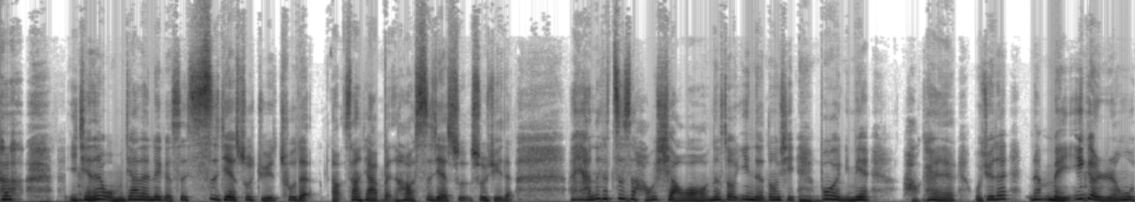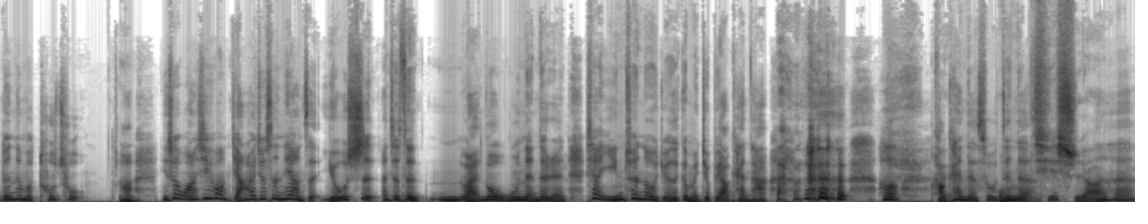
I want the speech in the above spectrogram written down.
以前呢，我们家的那个是世界书局出的哦，上下本哈，世界书书局的。哎呀，那个字是好小哦，那时候印的东西，不过里面好看。我觉得那每一个人物都那么突出。啊，嗯、你说王熙凤讲话就是那样子尤氏，那就是软弱无能的人。像迎春呢，我觉得根本就不要看她。好，好看的书真的，其实啊。嗯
